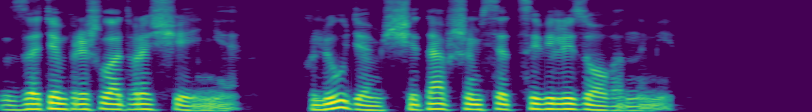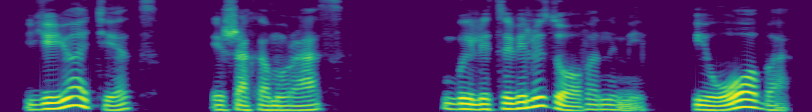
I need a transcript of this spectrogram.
Затем пришло отвращение к людям, считавшимся цивилизованными. Ее отец и Шахамурас были цивилизованными, и оба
